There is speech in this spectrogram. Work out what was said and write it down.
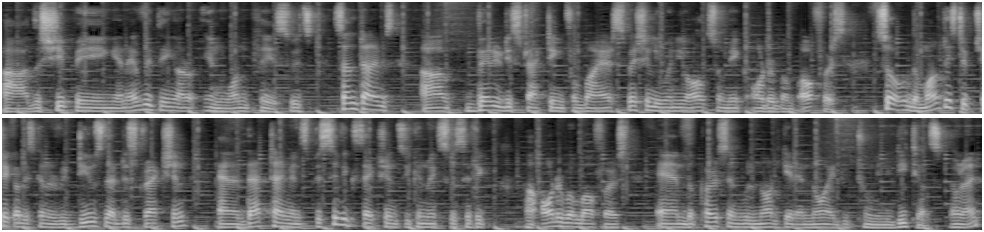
uh, the shipping and everything are in one place so it's sometimes uh, very distracting for buyers especially when you also make order bump offers. So the multi-step checkout is going to reduce that distraction and at that time in specific sections you can make specific uh, order bump offers and the person will not get annoyed with too many details all right?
